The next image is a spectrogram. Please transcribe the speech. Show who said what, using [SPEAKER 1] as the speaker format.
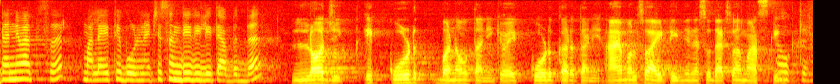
[SPEAKER 1] धन्यवाद सर. मला इथे बोलण्याची संधी दिली त्याबद्दल.
[SPEAKER 2] लॉजिक एक कोड बनवताना किंवा एक कोड करताना. I am also I T engineer so that's why masking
